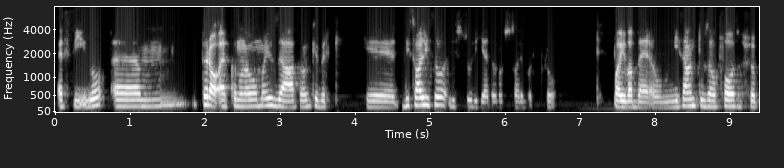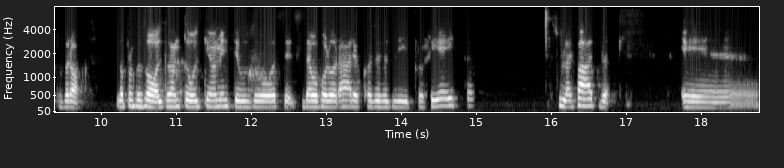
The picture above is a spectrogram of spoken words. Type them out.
è figo, Ehm, però ecco non l'avevo mai usato anche perché di solito gli studi chiedono Storyboard Pro. Poi vabbè, ogni tanto uso Photoshop, però l'ho proprio tolto, tanto ultimamente uso, se, se devo colorare o cose così, Procreate sull'iPad e,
